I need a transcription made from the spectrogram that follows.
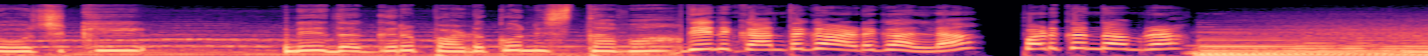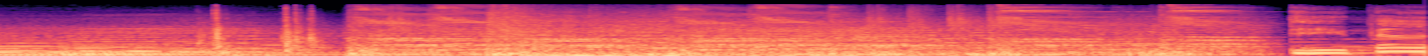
రోజుకి నీ దగ్గర పడుకొనిస్తావా? దీనికి అంతగా అడగాలనా? పడుకుందాంరా. గీతా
